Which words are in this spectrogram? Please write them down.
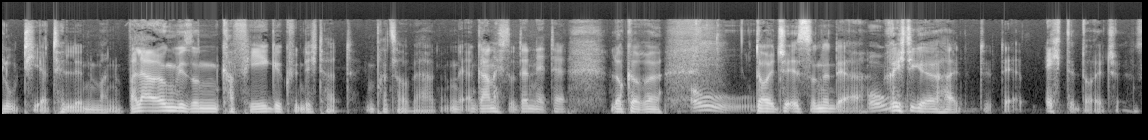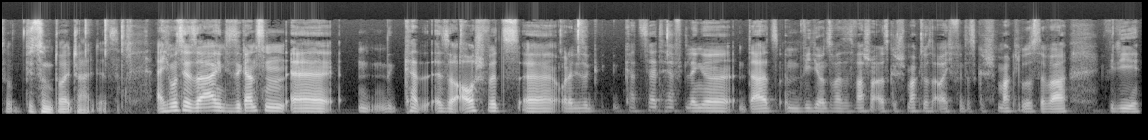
Bluttier Till Lindemann. Weil er irgendwie so ein Café gekündigt hat im Prenzlauer Berg. Und er gar nicht so der nette, lockere Oh. Deutsche ist, sondern der Oh. richtige halt, der echte Deutsche. So wie so ein Deutscher halt ist. Ich muss ja sagen, diese ganzen äh, also Auschwitz äh, oder diese KZ-Häftlinge da im Video und so weiter, das war schon alles geschmacklos, aber ich finde das Geschmackloseste war, wie die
